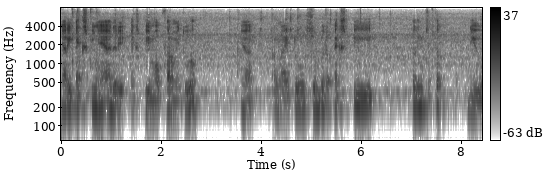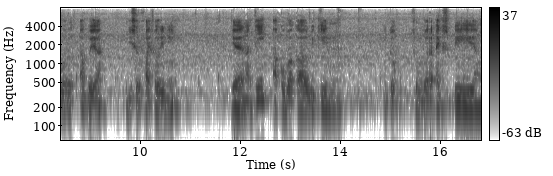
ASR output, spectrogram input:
nyari XP nya ya dari XP mob farm itu. Ya karena itu sumber XP paling cepat di world apa ya di survival ini. Ya nanti aku bakal bikin itu sumber XP yang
